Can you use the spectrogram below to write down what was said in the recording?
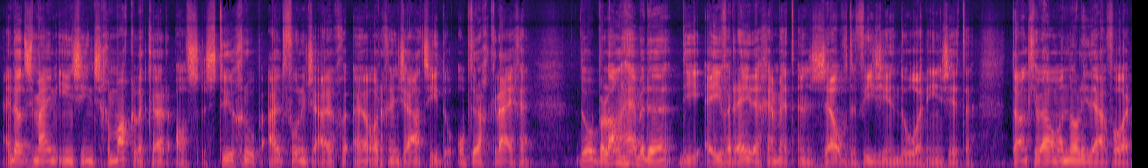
En dat is mijn inziens gemakkelijker als stuurgroep, uitvoeringsorganisatie de opdracht krijgen door belanghebbenden die evenredig en met eenzelfde visie en doel erin zitten. Dankjewel Manoli daarvoor.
